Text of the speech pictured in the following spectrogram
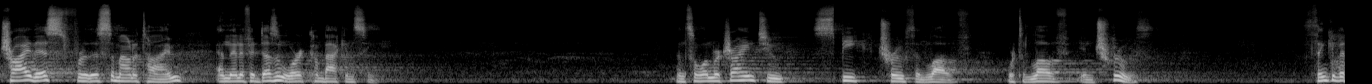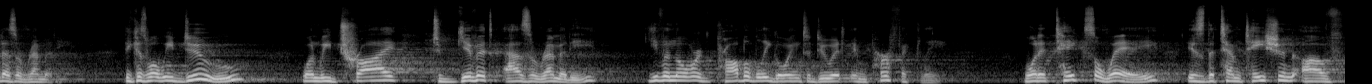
try this for this amount of time, and then if it doesn't work, come back and see me. And so when we're trying to speak truth in love, or to love in truth, Think of it as a remedy. Because what we do when we try to give it as a remedy, even though we're probably going to do it imperfectly, what it takes away is the temptation of,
